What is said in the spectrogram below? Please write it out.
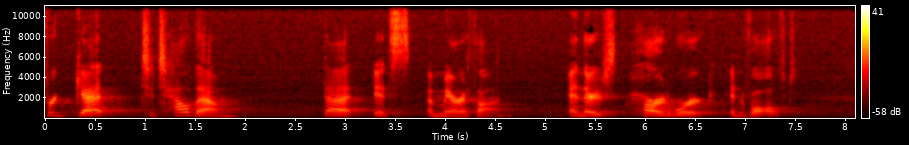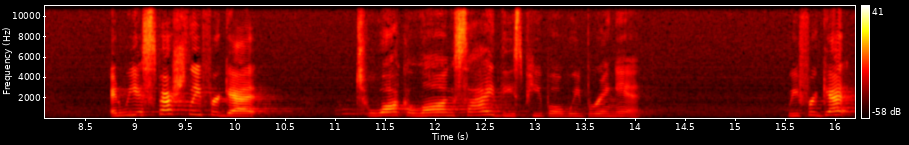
forget to tell them that it's a marathon and there's hard work involved. And we especially forget to walk alongside these people we bring in. We forget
